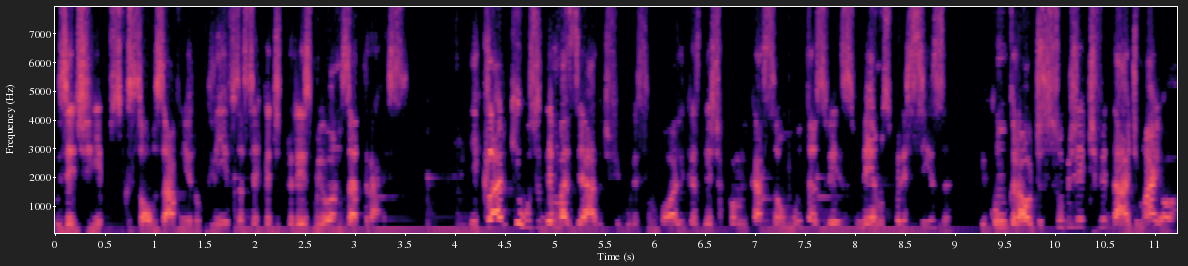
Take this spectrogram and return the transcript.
os egípcios, que só usavam hieroglifos há cerca de 3 mil anos atrás. E claro que o uso demasiado de figuras simbólicas deixa a comunicação muitas vezes menos precisa e com um grau de subjetividade maior.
